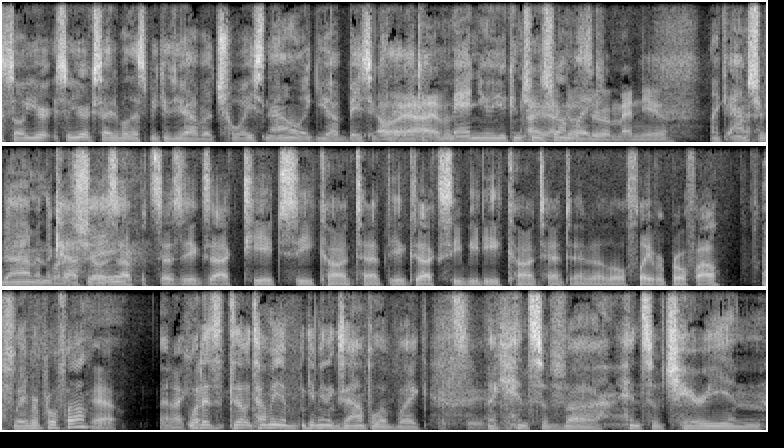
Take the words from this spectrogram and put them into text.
so you're so you're excited about this because you have a choice now. Like you have basically Oh, yeah, like I a menu you can choose I from, go like through a menu. like Amsterdam and the when cafe. it shows up, it says the exact THC content, the exact CBD content, and a little flavor profile. A flavor profile. Yeah, and I can, What is? Tell, tell me. Give me an example of like Let's see. like hints of uh hints of cherry and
